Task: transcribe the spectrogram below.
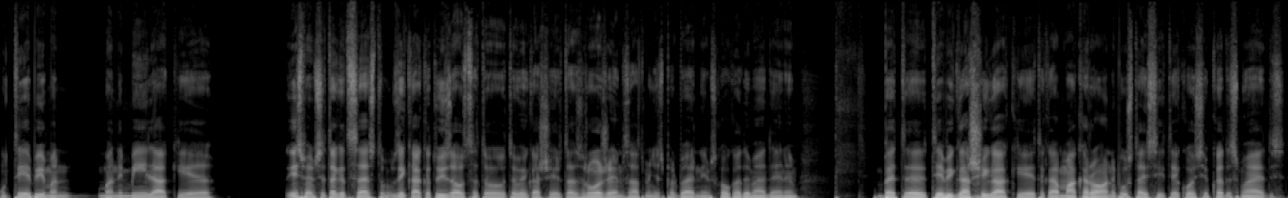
Un tie bija man, mani mīļākie. Iespējams, ja tagad es esmu, zinu, kā, ka tu izaugs, tad tev, tev vienkārši ir tās rožēnas atmiņas par bērniem, kaut kādiem ēdieniem. Bet uh, tie bija garšīgākie tā kā makaroni, uztaisītie, ko es jebkad esmu ēdis.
